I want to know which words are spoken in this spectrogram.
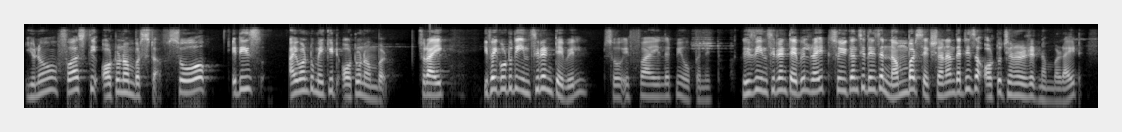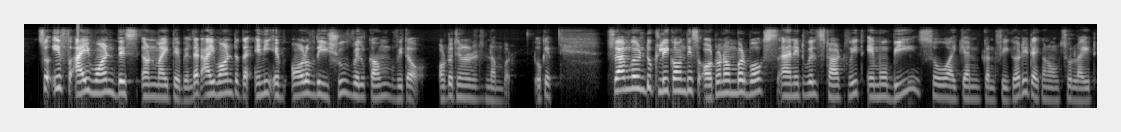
you know, first the auto number stuff. So it is, I want to make it auto number. So like if I go to the incident table, so if I, let me open it. This is the incident table, right? So you can see there is a number section and that is an auto-generated number, right? So if I want this on my table, that I want the any all of the issues will come with a auto-generated number. Okay. So I'm going to click on this auto number box and it will start with MOB. So I can configure it. I can also write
